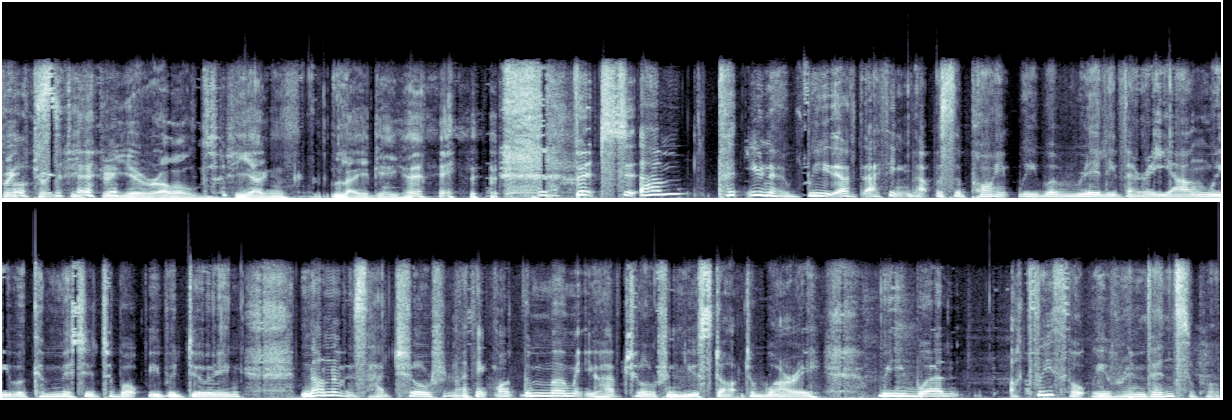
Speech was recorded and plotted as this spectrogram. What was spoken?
23-year-old young lady. but, um, but, you know, we, I think that was the point. We were really very young. We were committed to what we were doing. None of us had children. I think the moment you have children, you start to worry. We weren't we thought we were invincible.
